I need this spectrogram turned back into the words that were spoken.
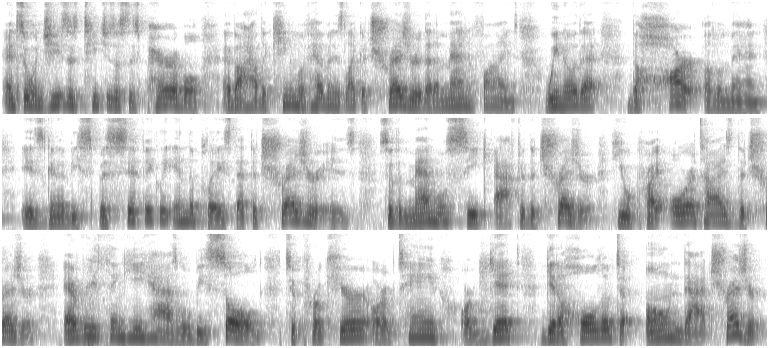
And so when Jesus teaches us this parable about how the kingdom of heaven is like a treasure that a man finds, we know that the heart of a man is going to be specifically in the place that the treasure is. So the man will seek after the treasure. He will prioritize the treasure. Everything he has will be sold to procure or obtain or get get a hold of to own that treasure.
